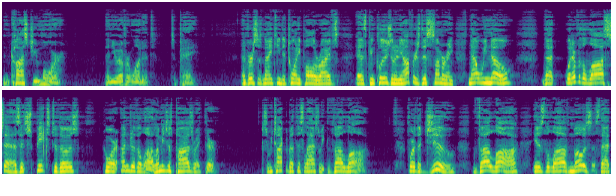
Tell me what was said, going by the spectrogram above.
and cost you more than you ever wanted to pay. At verses 19 to 20, Paul arrives at his conclusion and he offers this summary. Now we know that whatever the law says, it speaks to those who are under the law. Let me just pause right there. So we talked about this last week. The law. For the Jew, the law is the law of Moses. That,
